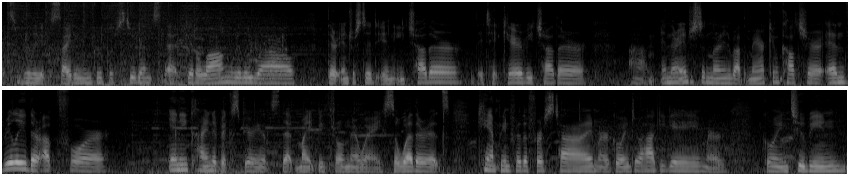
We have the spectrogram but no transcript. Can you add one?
It's a really exciting group of students that get along really well. They're interested in each other, they take care of each other, um, and they're interested in learning about the American culture, and really they're up for any kind of experience that might be thrown their way. So whether it's camping for the first time, or going to a hockey game, or going tubing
